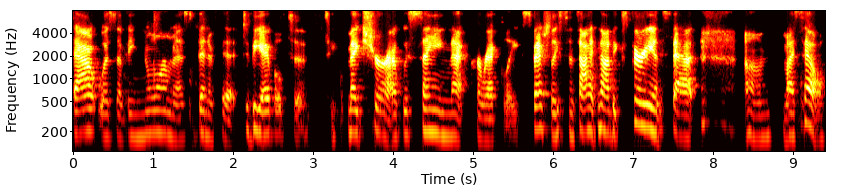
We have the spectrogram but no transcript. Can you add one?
That was of enormous benefit to be able to to make sure I was saying that correctly, especially since I had not experienced that um, myself.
